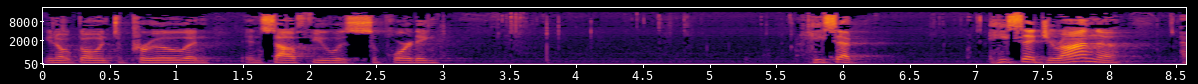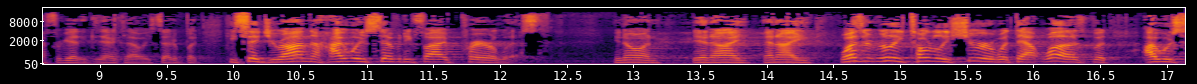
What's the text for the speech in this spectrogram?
you know going to Peru, and and Southview was supporting. He said, he said you're on the. I forget exactly how he said it, but he said you're on the Highway 75 prayer list. You know, and, and I and I wasn't really totally sure what that was, but I was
